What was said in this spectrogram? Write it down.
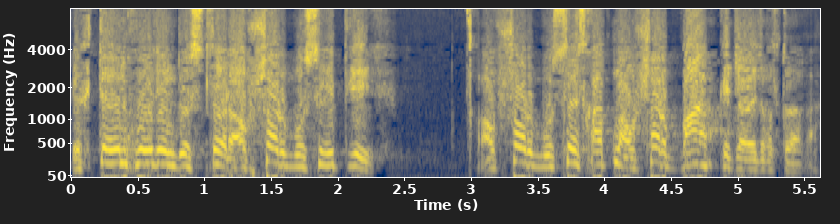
Гэхдээ энэ хуулийн төслөөр офшор бүс гэдгийг офшор бүсээс гадна офшор банк гэж ойлголт байгаа.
